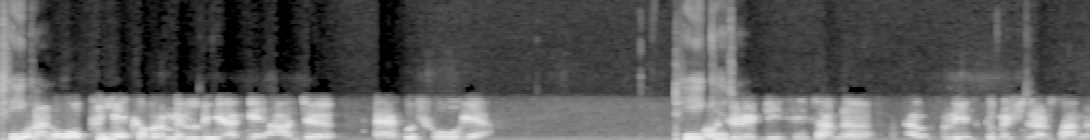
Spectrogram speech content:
ਠੀਕ ਉਹਨਾਂ ਨੂੰ ਉੱਥੇ ਹੀ ਇਹ ਖਬਰ ਮਿਲਦੀ ਹੈ ਕਿ ਅੱਜ ਇਹ ਕੁਝ ਹੋ ਗਿਆ। ਠੀਕ ਔਰ ਹੈ ਜੀ। ਜਿਹੜੇ ਡੀਸੀ ਸਨ ਪੁਲਿਸ ਕਮਿਸ਼ਨਰ ਸਨ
